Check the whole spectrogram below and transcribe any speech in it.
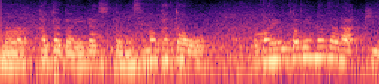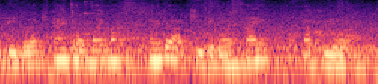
な方がいらしたらその方を思い浮かべながら聴いていただきたいと思います。それでは聴いてください「落葉」「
